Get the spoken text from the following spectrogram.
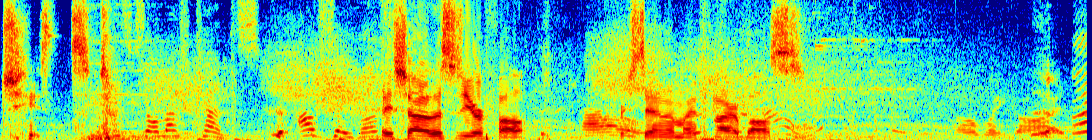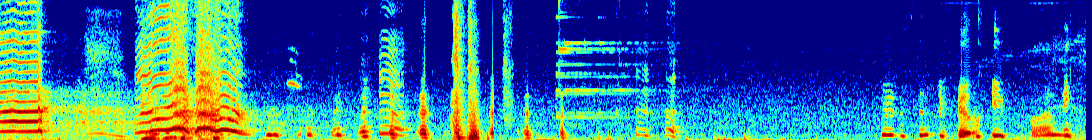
Jesus. This is our last chance. I'll save us. Hey, Shadow, this is your fault for standing on my fireballs. Oh my god. this is really funny.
